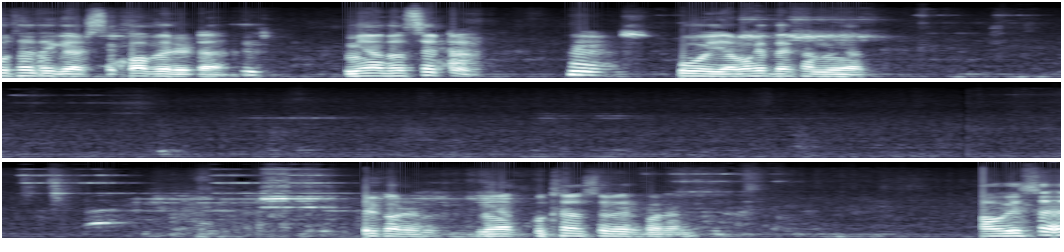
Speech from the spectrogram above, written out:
কোথা থেকে আসছে? কবের এটা? মেয়াদ আছে এটা হ্যাঁ। কই আমাকে দেখান মেয়াদ। বের করেন মেয়াদ কোথায় আছে বের করেন? পাওয়া গেছে?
